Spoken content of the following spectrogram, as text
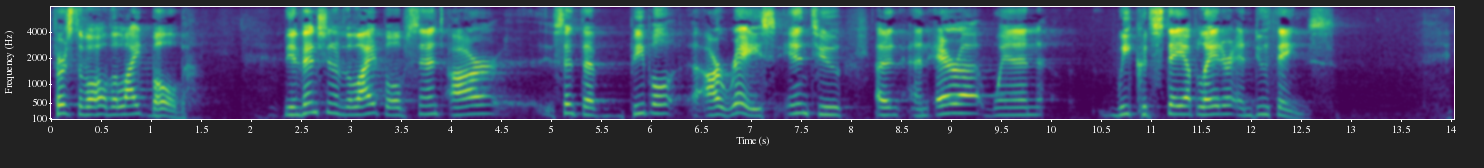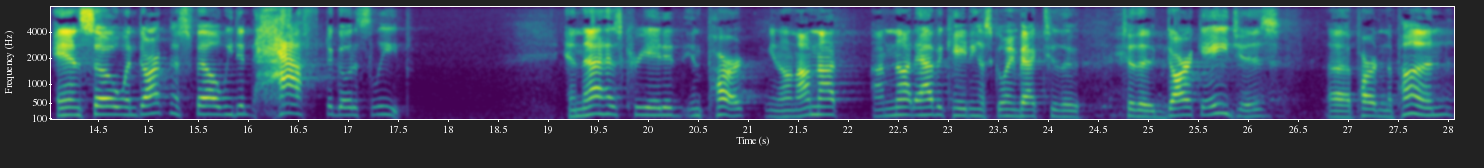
First of all, the light bulb. The invention of the light bulb sent our sent the people, our race, into an, an era when we could stay up later and do things. And so when darkness fell, we didn't have to go to sleep. And that has created, in part, you know, and I'm not I'm not advocating us going back to the, to the dark ages, uh, pardon the pun,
